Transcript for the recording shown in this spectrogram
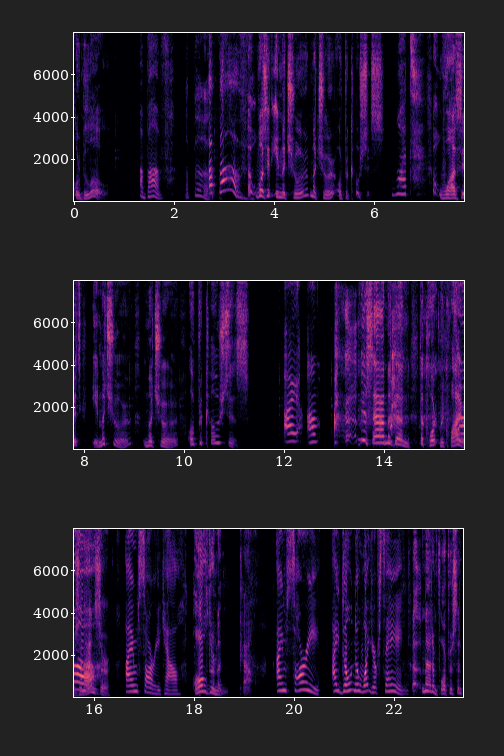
or below? Above. Above. Above. Uh, was it immature, mature, or precocious? What? Was it immature, mature, or precocious? I, um. uh, Miss Amidon, the court requires oh, an answer. I'm sorry, Cal. Alderman Cal. I'm sorry. I don't know what you're saying. Uh, Madam Foreperson,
